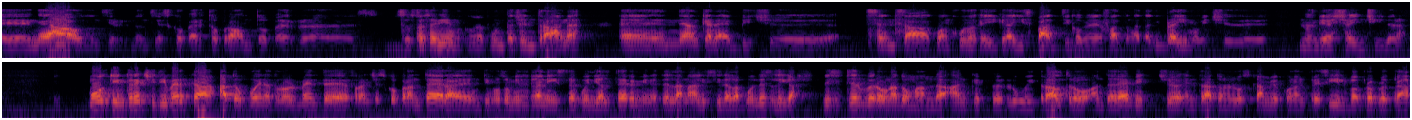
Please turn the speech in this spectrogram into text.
eh, Leao non si, è, non si, è, scoperto pronto per eh, sostituirlo come punta centrale, eh, neanche Rebic, eh, senza qualcuno che gli crea gli spazi come fa Donatan Ibrahimovic, eh, non riesce a incidere molti intrecci di mercato, poi naturalmente Francesco Prantera è un tifoso milanista, quindi al termine dell'analisi della Bundesliga riserverò una domanda anche per lui. Tra l'altro Ante Rebic è entrato nello scambio con Andre Silva proprio tra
